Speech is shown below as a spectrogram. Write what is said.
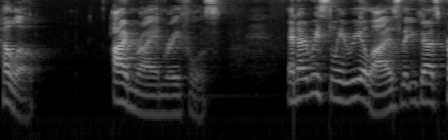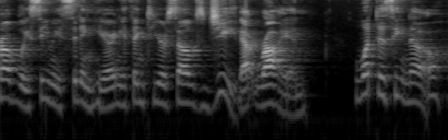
Hello, I'm Ryan Rafuls. And I recently realized that you guys probably see me sitting here and you think to yourselves, gee, that Ryan. What does he know?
